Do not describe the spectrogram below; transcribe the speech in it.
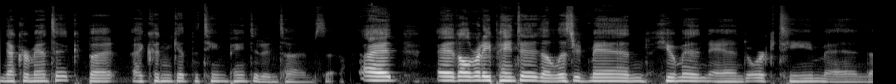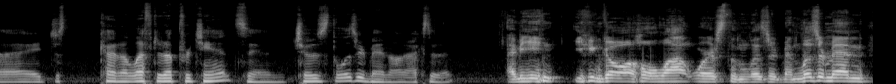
Necromantic, but I couldn't get the team painted in time. So I had, I had already painted a Lizard Man, Human, and Orc team, and I just kind of left it up for chance and chose the Lizard Man on accident. I mean, you can go a whole lot worse than Lizard Men. Lizard Men,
